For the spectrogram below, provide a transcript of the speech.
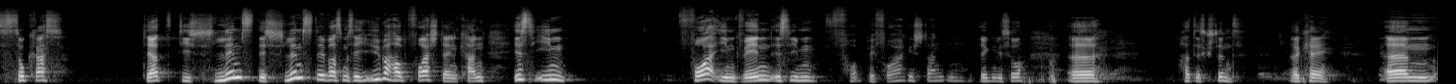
Das ist so krass. Der hat die schlimmste, das Schlimmste, was man sich überhaupt vorstellen kann, ist ihm vor ihm gewesen, ist ihm vor, bevor gestanden, irgendwie so. Äh, hat das gestimmt? Okay. Ähm,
